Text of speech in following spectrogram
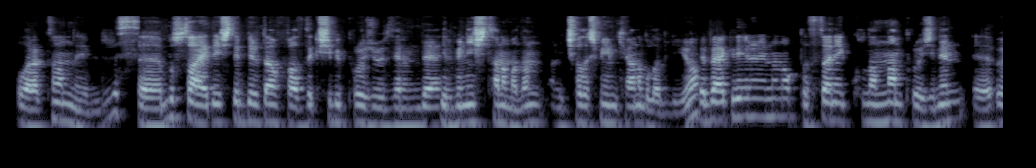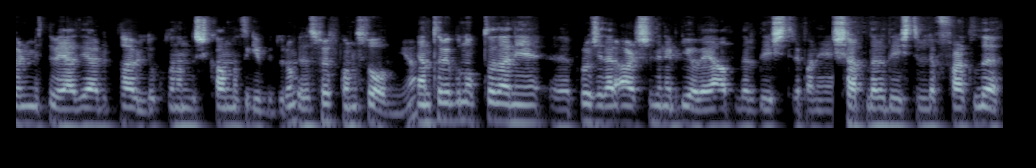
olarak tanımlayabiliriz. E, bu sayede işte birden fazla kişi bir proje üzerinde birbirini hiç tanımadan hani çalışma imkanı bulabiliyor. Ve belki de en önemli noktası hani kullanılan projenin e, ölmesi veya diğer bir tabirle kullanım dışı kalması gibi bir durum e, söz konusu olmuyor. Yani tabii bu noktada hani e, projeler arşivlenebiliyor veya adları değiştirip hani şartları değiştirilip farklı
